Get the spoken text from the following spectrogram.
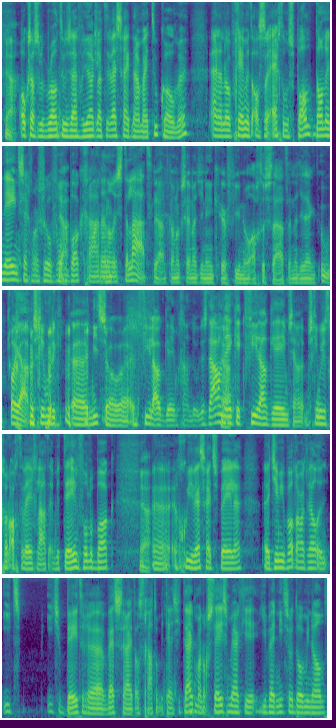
ja. Ook zoals LeBron toen zei van... ja, ik laat de wedstrijd naar mij toe komen. En dan op een gegeven moment als het er echt om spant... dan ineens zeg maar zo voor Ja. de bak gaan en dan is het te laat. Ja, het kan ook zijn dat je in één keer 4-0 achter staat en dat je denkt, oeh. Oh ja, misschien moet ik eh, niet zo eh, een feel-out game gaan doen. Dus daarom denk ik feel-out games. Ja, misschien moet je het gewoon achterwege laten en meteen volle bak eh, een goede wedstrijd spelen. Jimmy Butler had wel een iets, ietsje betere wedstrijd als het gaat om intensiteit. Maar nog steeds merk je, je bent niet zo dominant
